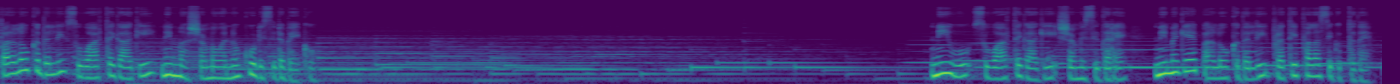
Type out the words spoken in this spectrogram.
ಪರಲೋಕದಲ್ಲಿ ಸುವಾರ್ತೆಗಾಗಿ ನಿಮ್ಮ ಶ್ರಮವನ್ನು ಕೂಡಿಸಿಡಬೇಕು. ನೀವು ಸುವಾರ್ತೆಗಾಗಿ ಶ್ರಮಿಸಿದರೆ ನಿಮಗೆ ಪರಲೋಕದಲ್ಲಿ ಪ್ರತಿಫಲ ಸಿಗುತ್ತದೆ.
